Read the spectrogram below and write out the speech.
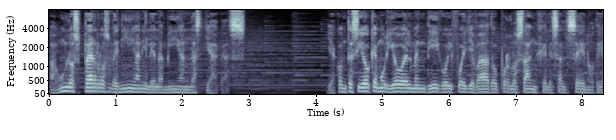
Aún los perros venían y le lamían las llagas. Y aconteció que murió el mendigo y fue llevado por los ángeles al seno de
